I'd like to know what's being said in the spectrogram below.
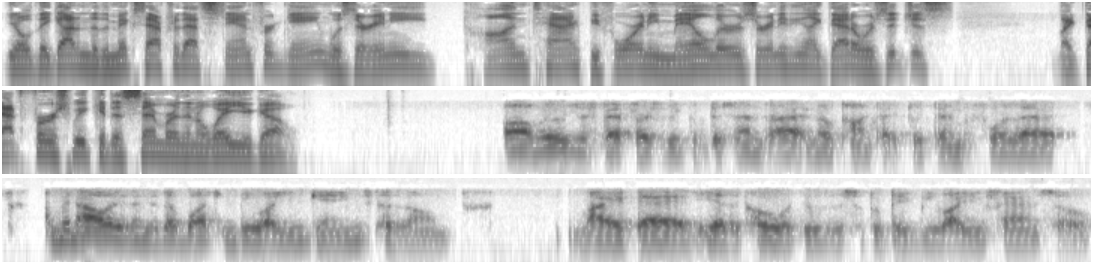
you know, they got into the mix after that Stanford game? Was there any contact before, any mailers or anything like that, or was it just like that first week of December and then away you go? Um, it was just that first week of December. I had no contact with them before that. I mean, I always ended up watching BYU games because um, my dad he has a coworker who's a super big BYU fan, so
